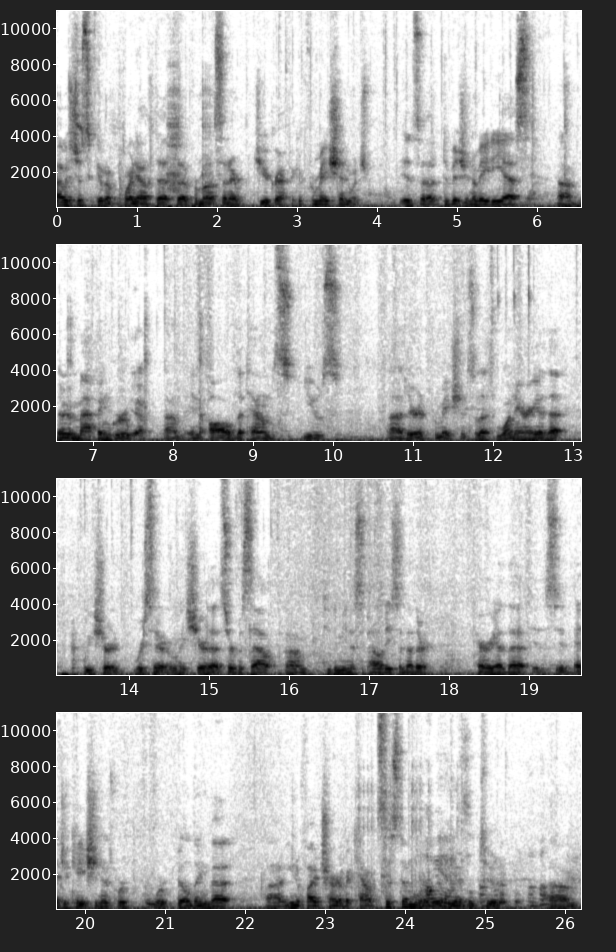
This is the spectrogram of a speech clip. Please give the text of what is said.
I was just gonna point out that the Vermont Center of Geographic Information, which is a division of ADS, um, they're a mapping group. Yeah. Um, and all of the towns use, uh, their information, so that's one area that we sure, we certainly share that service out, um, to the municipalities. Another area that is in education is we're, we're building that, uh, unified chart of account system where Oh, we'll be able to, Uh-huh. um,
